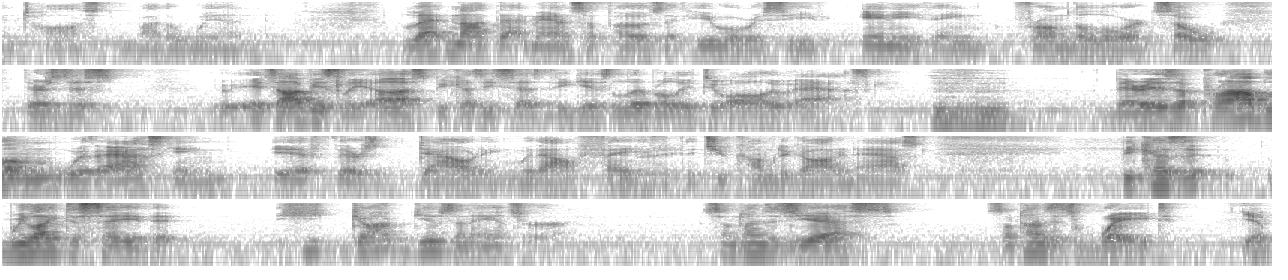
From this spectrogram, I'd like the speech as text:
and tossed by the wind. Let not that man suppose that he will receive anything from the Lord. So, there's this, it's obviously us because he says that he gives liberally to all who ask. Mm-hmm. There is a problem with asking if there's doubting without faith Right. that you come to God and ask. Because it, we like to say that he God gives an answer. Sometimes it's yes, sometimes it's wait, Yep.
